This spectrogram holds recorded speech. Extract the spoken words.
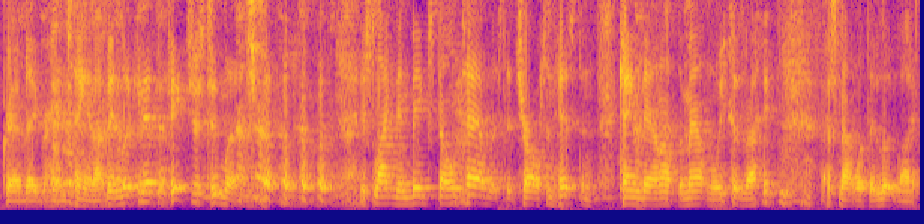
grabbed Abraham's hand. I've been looking at the pictures too much. it's like them big stone tablets that Charlton Heston came down off the mountain with, right? That's not what they look like.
